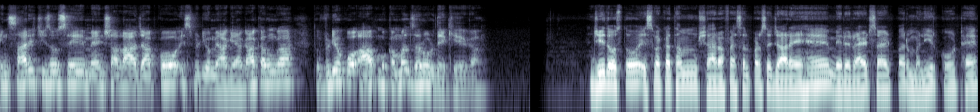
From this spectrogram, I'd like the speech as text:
इन सारी चीज़ों से मैं इन आज आपको इस वीडियो में आगे आगाह करूँगा। तो वीडियो को आप मुकम्मल ज़रूर देखिएगा। जी दोस्तों, इस वक्त हम शारा फैसल पर से जा रहे हैं। मेरे राइट साइड पर मलिर कोट है।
